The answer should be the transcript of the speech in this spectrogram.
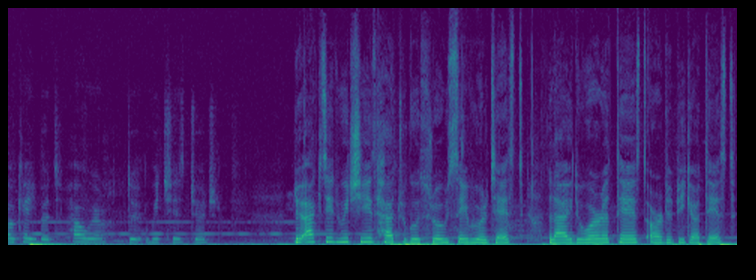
Okay, but how were the witches judged? The accused witches had to go through several tests, like the water test or the picker test.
